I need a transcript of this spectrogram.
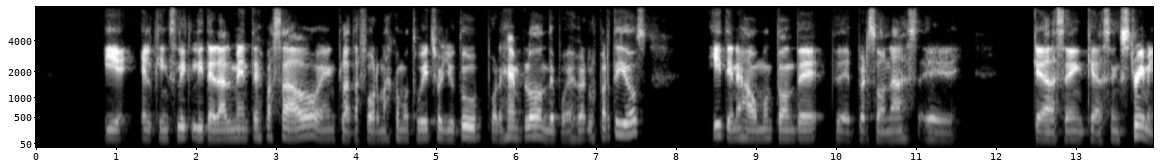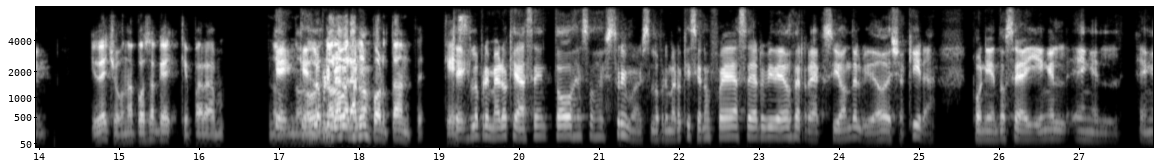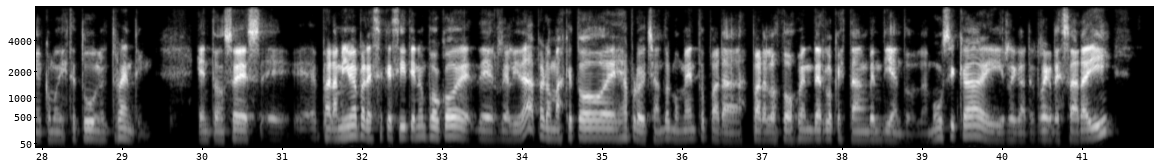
Y el Kings League literalmente es basado en plataformas como Twitch o YouTube, por ejemplo, donde puedes ver los partidos y tienes a un montón de, de personas eh, que hacen, que hacen streaming. y de hecho, una cosa que, que para no, ¿Qué, no qué es lo lo, no lo primero, verán perdón? importante, que ¿Qué es es lo primero que hacen todos esos streamers? Lo primero que hicieron fue hacer videos de reacción del video de Shakira, poniéndose ahí en el, en el, en el, como dijiste tú, en el trending. Entonces, eh, eh, para mí me parece que sí tiene un poco de, de realidad, pero más que todo es aprovechando el momento para, para los dos vender lo que están vendiendo, la música y regresar ahí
